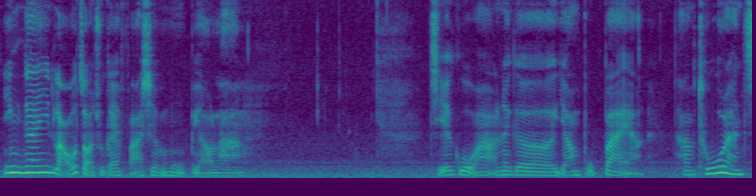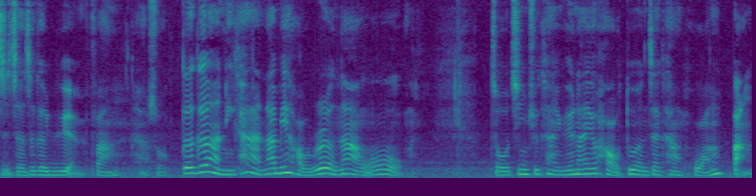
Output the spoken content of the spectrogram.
应该老早就该发现目标啦。结果啊，那个杨不败啊，他突然指着这个远方，他说：“哥哥，你看那边好热闹哦！”走进去看，原来有好多人在看黄榜。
